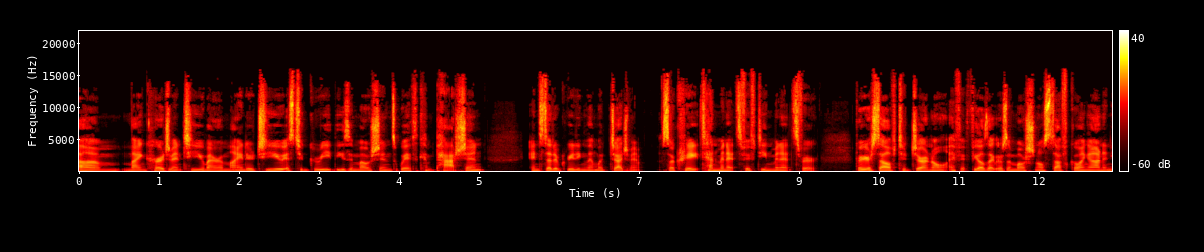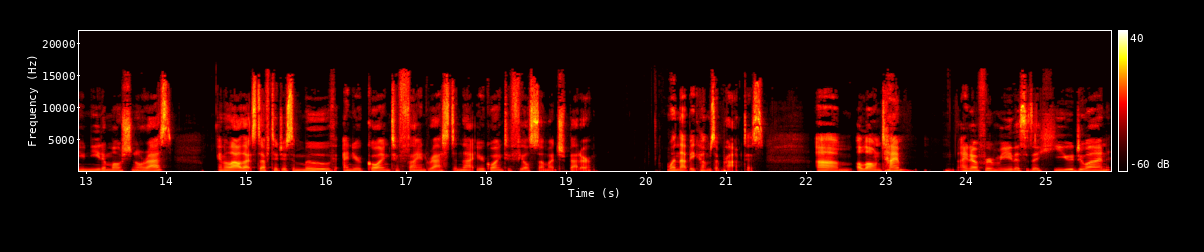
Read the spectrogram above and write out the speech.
um, my encouragement to you, my reminder to you is to greet these emotions with compassion instead of greeting them with judgment. So create 10 minutes, 15 minutes for, for yourself to journal if it feels like there's emotional stuff going on and you need emotional rest and allow that stuff to just move and you're going to find rest in that. You're going to feel so much better when that becomes a practice. Um, alone time. I know for me, this is a huge one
